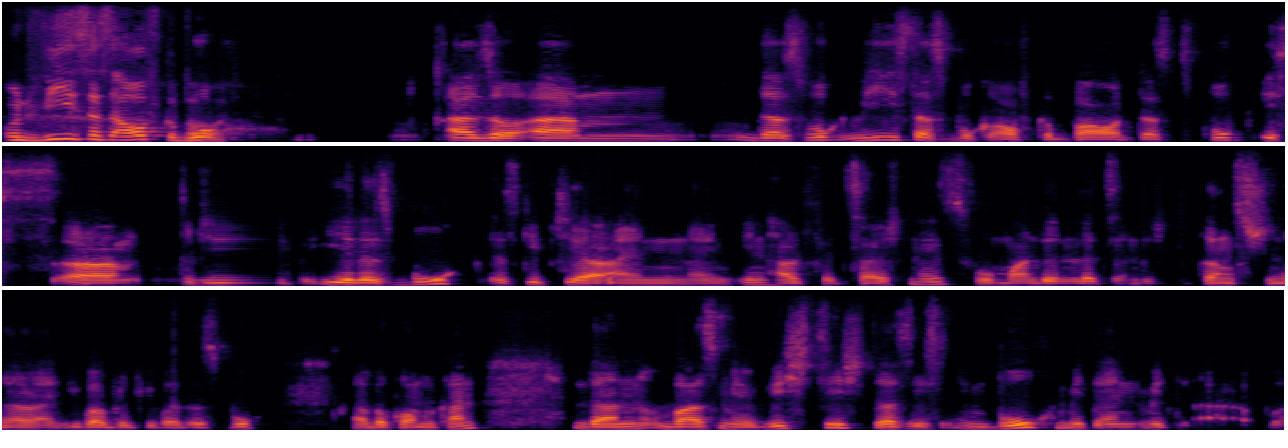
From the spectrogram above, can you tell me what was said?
Und wie ist das aufgebaut? Also ähm, das Buch, wie ist das Buch aufgebaut? Das Buch ist ähm, wie jedes Buch. Es gibt hier ein, ein Inhaltsverzeichnis, wo man dann letztendlich ganz schnell einen Überblick über das Buch äh, bekommen kann. Dann war es mir wichtig, dass ich im Buch mit ein, mit äh,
